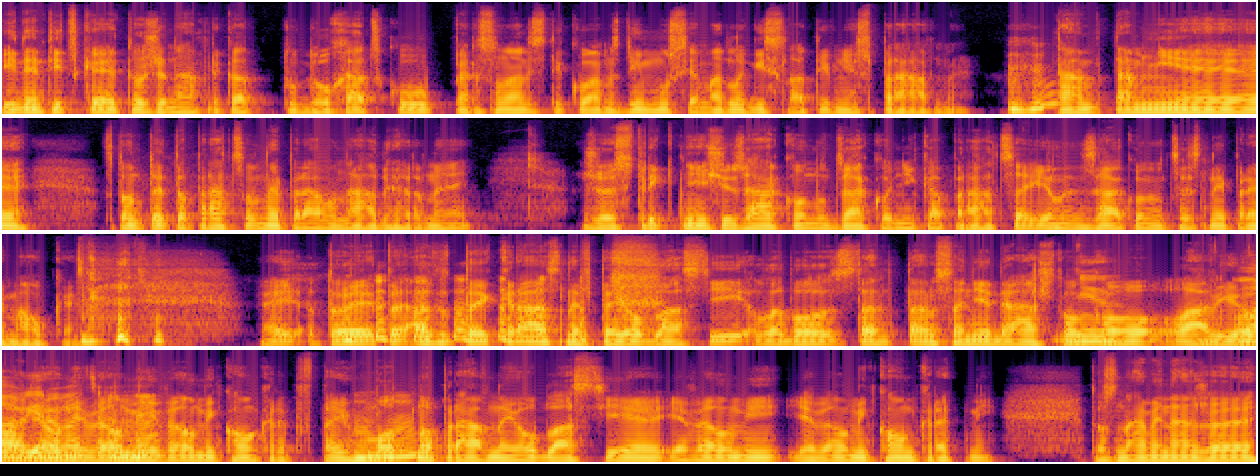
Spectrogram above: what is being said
Identické je to, že napríklad tú dochádzku, personalistiku a mzdy musia mať legislatívne správne. Uh-huh. Tam, tam nie je, v tomto je to pracovné právo nádherné, že striktnejší zákon od zákonníka práce je len zákon o cestnej premávke. Hej, to, je, to, a to je krásne v tej oblasti, lebo tam, tam sa nedá až toľko lavírovať, lavírovať on je veľmi, uh-huh. veľmi konkrét. V tej uh-huh. hmotnoprávnej oblasti je, je, veľmi, je veľmi konkrétny. To znamená, že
